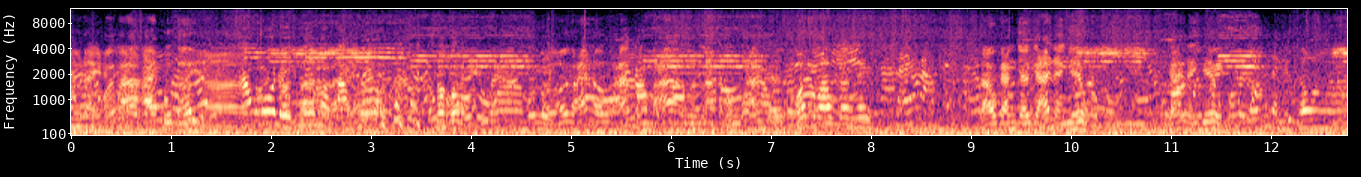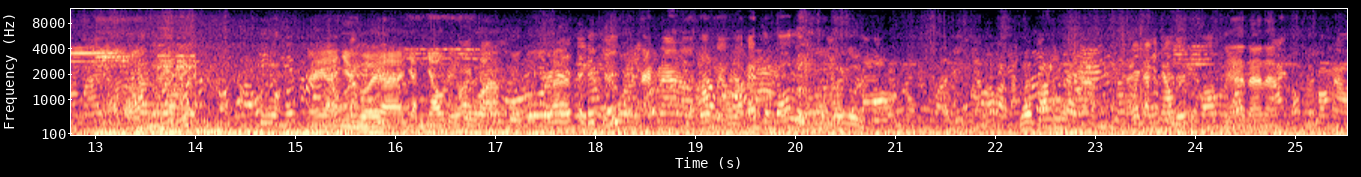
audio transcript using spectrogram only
dưới này được ờ, hai phút thì ờ, không mua được nguyên một cọc đâu đâu cân chơi cái này nhiêu cái này nhiêu đây ờ, nhiều người ờ, dành nhau để mua cua của này đi chị đặt ra là con nào là hết con đó luôn mọi người rồi con như này nè. Con nhau đi con nè nè nè. Con nào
